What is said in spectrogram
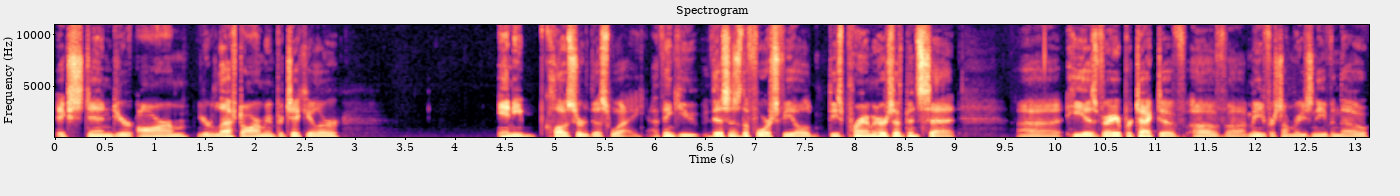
extend your arm, your left arm in particular, any closer this way. I think you. This is the force field. These parameters have been set. Uh, he is very protective of uh, me for some reason, even though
